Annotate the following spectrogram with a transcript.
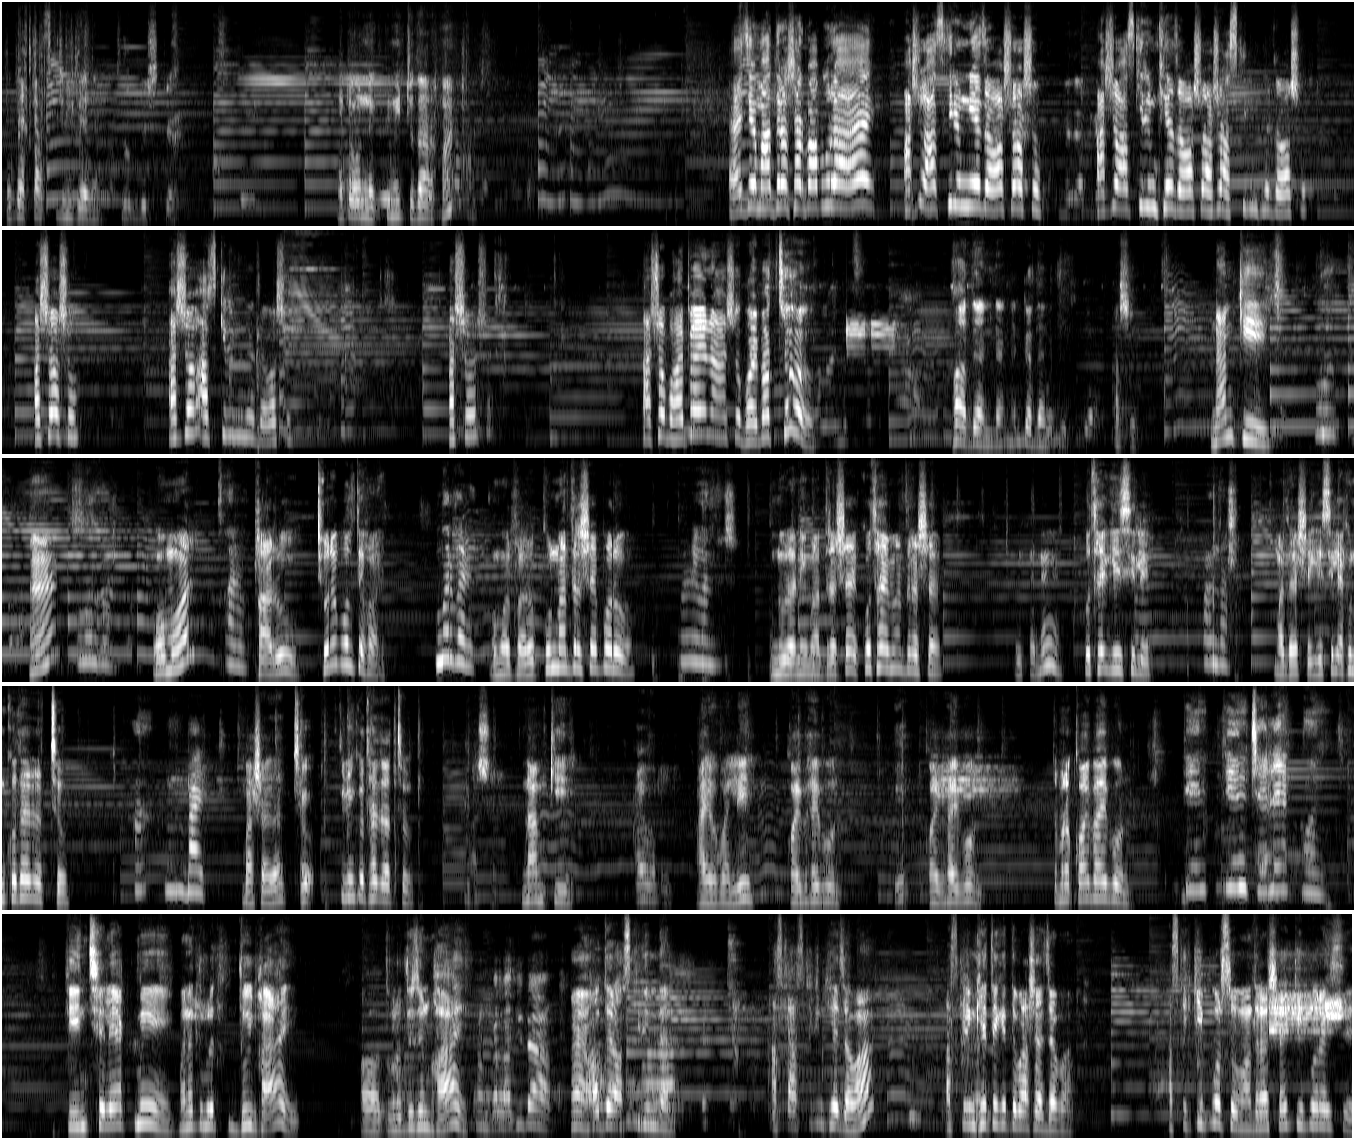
ওকে একটা আইসক্রিম দিয়ে দেন। চব্বিশটা। এটা অনেক তুমি একটু দাঁড়া হ্যাঁ? এই যে মাদ্রাসার বাবুরা এই আসো আইসক্রিম নিয়ে যাও আসো আসো। আসো আইসক্রিম খেয়ে যাও আসো আসো আইসক্রিম খেয়ে যাও আসো। আসো আসো। আসো আইসক্রিম নিয়ে যাও আসো। আসো আসো। আসো ভয় পাই না? আসো ভয় পাচ্ছ? হ্যাঁ দেন দেন একটা দেন। আসো। নাম কি? হ্যাঁ? ওমর? ফারুক। ছোট বলতে হয়? ওমর ফারুক। কোন মাদ্রাসায় পড়ো? নুরানি মাদ্রাসায়? কোথায় মাদ্রাসা? ওইখানে? কোথায় গিয়েছিলে? মাদ্রাসায় গিয়েছিলে? এখন কোথায় যাচ্ছ? বাসায় যাচ্ছ? তুমি কোথায় যাচ্ছ? নাম কি? বলি আয়ব আলী কয় ভাই বোন? কয় ভাই বোন? তোমরা কয় ভাই বোন? তিন তিন ছেলে এক বোন তিন ছেলে এক মেয়ে? মানে তোমরা দুই ভাই? ও তোমরা দুজন ভাই? হ্যাঁ ওদের আইসক্রিম দেন। আজকে আইসক্রিম খেয়ে যাওয়া আইসক্রিম খেতে খেতে বাসায় যাবা। আজকে কি পড়ছো? মাদ্রাসায় কি পড়াইছে?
